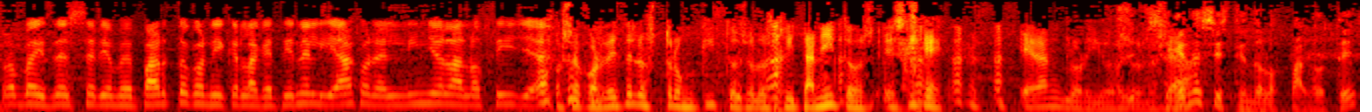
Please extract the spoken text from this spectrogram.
Roma dice, en serio, me parto con Iker, la que tiene liá con el niño en la nocilla. ¿Os acordáis de los tronquitos o los gitanitos? Es que eran gloriosos. Oye, o sea- ¿Siguen existiendo los palotes?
